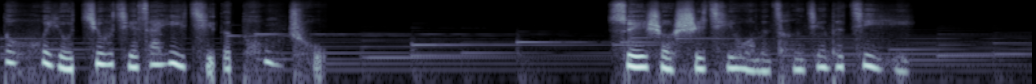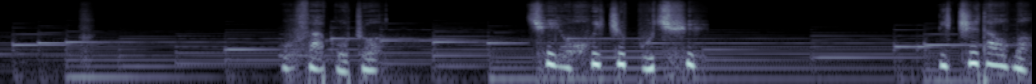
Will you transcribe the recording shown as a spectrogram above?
都会有纠结在一起的痛楚。随手拾起我们曾经的记忆。无法捕捉，却又挥之不去。你知道吗？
